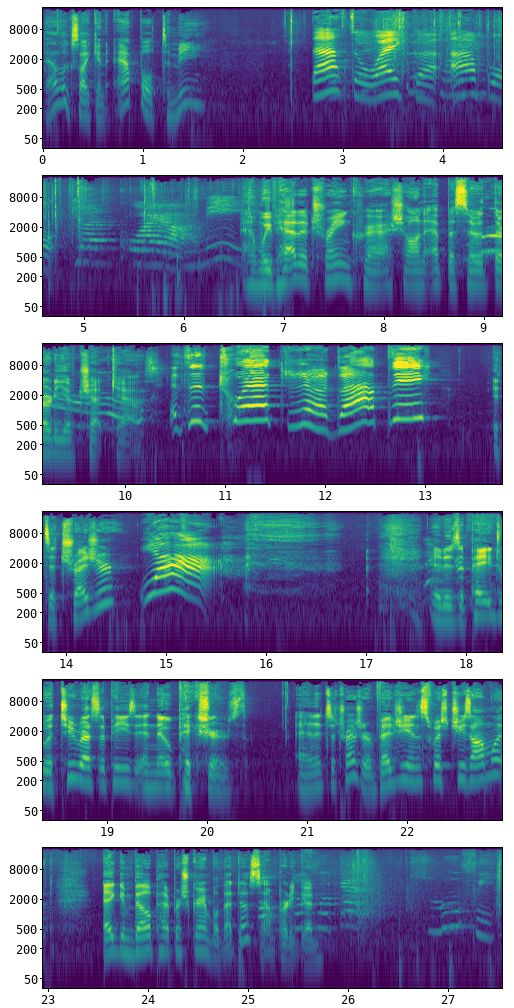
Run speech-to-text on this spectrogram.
That looks like an apple to me. That's like an apple. Just quiet. And we've had a train crash on episode 30 of Chetcast. It's a. It's a treasure. Yeah. It is a page with two recipes and no pictures. And it's a treasure. Veggie and Swiss cheese omelet, egg and bell pepper scramble. That does sound pretty good. Smoothie.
